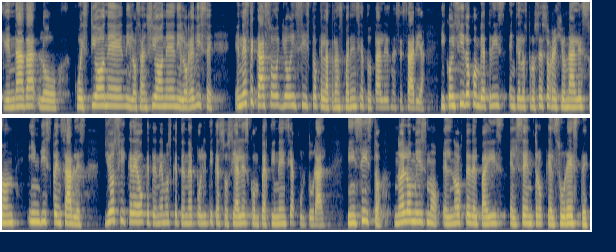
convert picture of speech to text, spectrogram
que nada lo cuestione, ni lo sancione, ni lo revise. En este caso, yo insisto que la transparencia total es necesaria y coincido con Beatriz en que los procesos regionales son indispensables. Yo sí creo que tenemos que tener políticas sociales con pertinencia cultural. Insisto, no es lo mismo el norte del país, el centro, que el sureste.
